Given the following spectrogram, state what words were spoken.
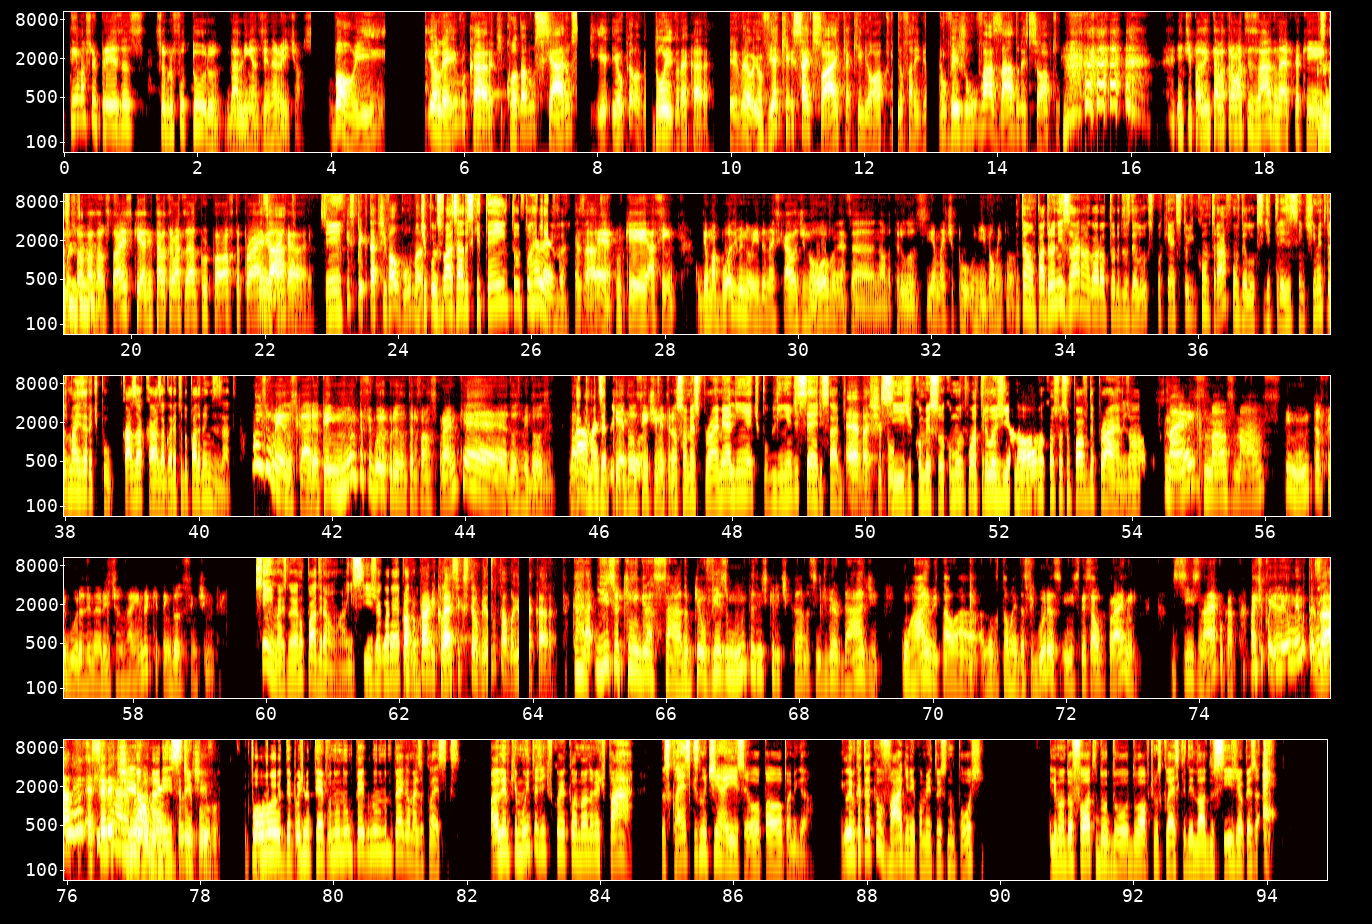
tem umas surpresas sobre o futuro da linha Generations. Bom, e Eu lembro, cara, que quando anunciaram, eu, pelo menos, doido, né, cara? Eu, meu, eu vi aquele sideswipe, aquele Optimus, eu falei, meu, eu não vejo um vazado nesse Optimus. E, tipo, a gente tava traumatizado na época que começou a vazar os toys, que a gente tava traumatizado por Power of the Prime, né, Exato. cara? Sim. Expectativa alguma. Tipo, os vazados que tem, tu, tu releva. Exato. É, porque, assim, deu uma boa diminuída na escala de novo, nessa nova trilogia, mas, tipo, o nível aumentou. Então, padronizaram agora a altura dos deluxe, porque antes tu encontrava uns deluxe de 13 centímetros, mas era tipo casa a casa, agora é tudo padronizado. Mais ou menos, cara. Tem muita figura, por exemplo, no Transformers Prime que é 2012. Não, Ah, mas é que é 12 centímetros. Transformers Prime é a linha, tipo, linha de série, sabe? É, mas tipo, Siege começou como uma trilogia nova, como se fosse um Power of the Primes. uma- Mas, mas, mas, tem muita figura Generations ainda que tem 12 centímetros. Sim, mas não era um padrão. A em Siege agora é o próprio padrão. Prime Classics tem o mesmo tamanho, né, cara? Cara, isso que é engraçado, porque eu vejo muita gente criticando, assim, de verdade, com raiva e tal, a, a novo tamanho das figuras, em especial do Prime, de Siege na época, mas, tipo, ele é o mesmo tamanho Exato. do É seletivo, Não, mano. mas, seletivo. O povo, depois de um tempo, não, não, pega, não, não pega mais o Classics. Eu lembro que muita gente ficou reclamando, meio tipo, ah, nos Classics não tinha isso. Eu, opa, opa, amigão. Eu lembro que até que o Wagner comentou isso no post. Ele mandou foto do, do, do Optimus Classics dele lá do Siege, aí eu penso, é,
